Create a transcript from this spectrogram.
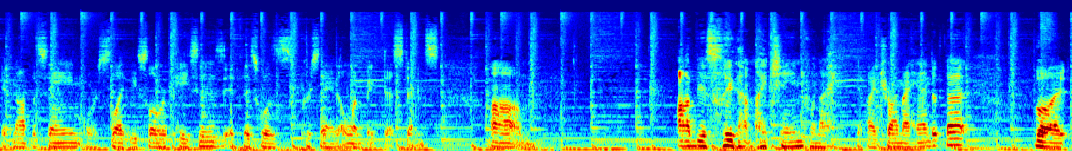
if not the same, or slightly slower paces if this was, per se, an Olympic distance. Um, obviously, that might change when I, if I try my hand at that, but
